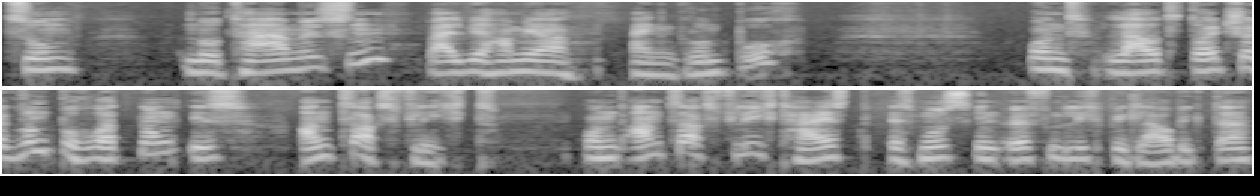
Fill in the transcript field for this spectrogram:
zum Notar müssen, weil wir haben ja ein Grundbuch und laut deutscher Grundbuchordnung ist Antragspflicht. Und Antragspflicht heißt, es muss in öffentlich beglaubigter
